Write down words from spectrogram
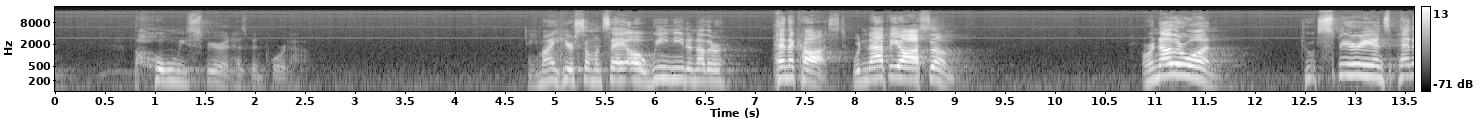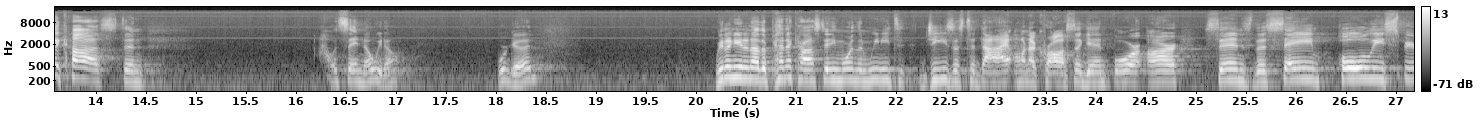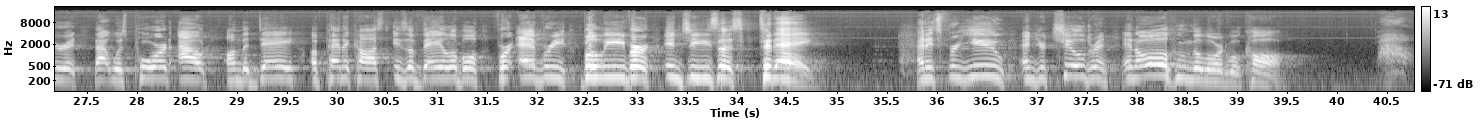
The Holy Spirit has been poured out. You might hear someone say, Oh, we need another Pentecost. Wouldn't that be awesome? Or another one to experience Pentecost. And I would say, No, we don't. We're good. We don't need another Pentecost any more than we need to, Jesus to die on a cross again for our sins. The same Holy Spirit that was poured out on the day of Pentecost is available for every believer in Jesus today. And it's for you and your children and all whom the Lord will call. Wow.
